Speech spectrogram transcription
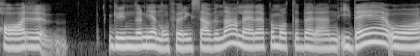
har gründeren gjennomføringsevne, eller er det på en måte bare en idé? Og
